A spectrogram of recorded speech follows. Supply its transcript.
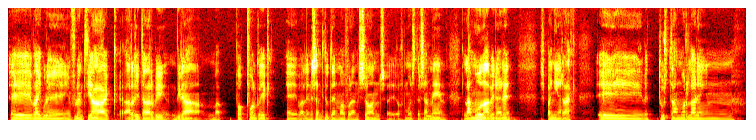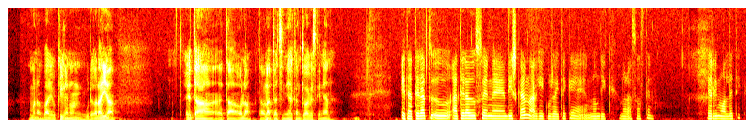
e, bai, gure influentziak argi eta garbi dira ba, pop folkoiek. E, ba, lehen esan dituten Manford and Sons, eh, Of Monsters and Men, La Moda bera ere, Espainiarrak, e, Betusta Morlaren, bueno, bai, uki genuen gure garaia, eta, eta hola, eta hola, ateatzen dira kantuak azkenean. Eta ateratu, atera duzuen e, diskan argi ikus daiteke nondik nora zoazten? Erritmo aldetik?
